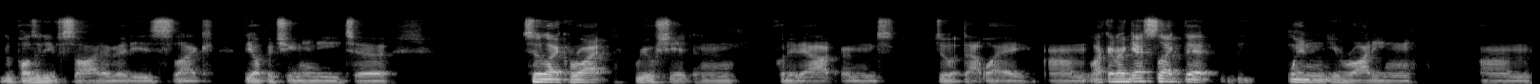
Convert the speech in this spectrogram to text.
the positive side of it is like the opportunity to to like write real shit and put it out and do it that way um like and i guess like that when you're writing um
